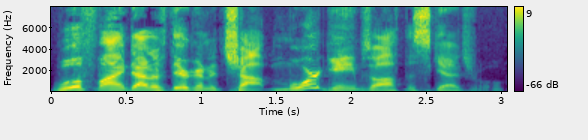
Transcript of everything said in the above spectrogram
we'll find out if they're going to chop more games off the schedule.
